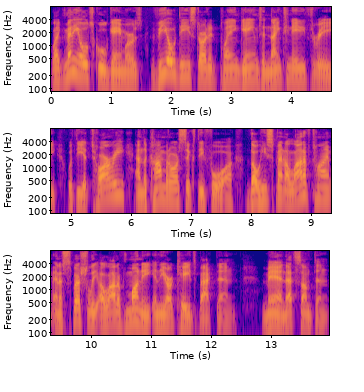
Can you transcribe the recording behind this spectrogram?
Like many old school gamers, VOD started playing games in 1983 with the Atari and the Commodore 64, though he spent a lot of time and especially a lot of money in the arcades back then. Man, that's something.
